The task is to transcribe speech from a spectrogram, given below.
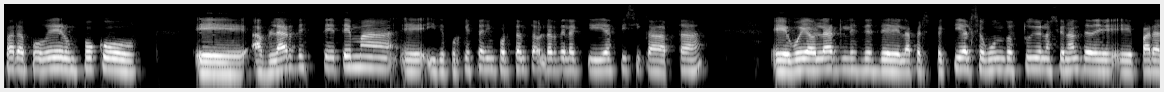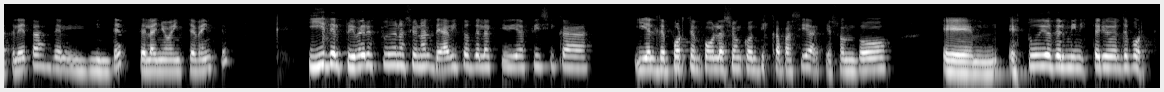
para poder un poco eh, hablar de este tema eh, y de por qué es tan importante hablar de la actividad física adaptada. Eh, voy a hablarles desde la perspectiva del segundo estudio nacional de, para atletas del MINDEP del año 2020 y del primer estudio nacional de hábitos de la actividad física y el deporte en población con discapacidad, que son dos em, estudios del Ministerio del Deporte.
